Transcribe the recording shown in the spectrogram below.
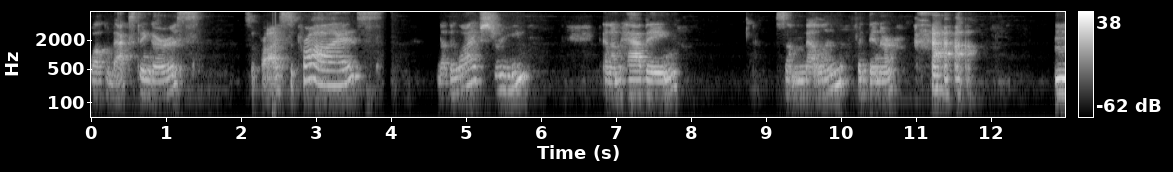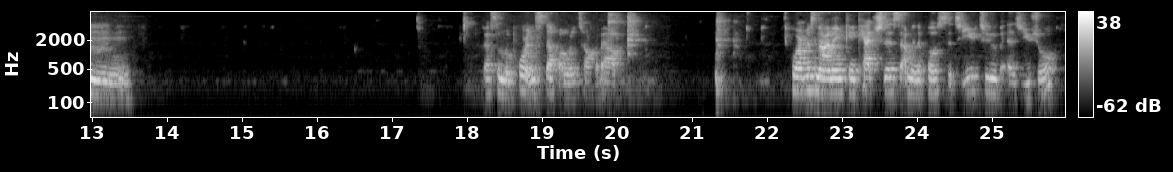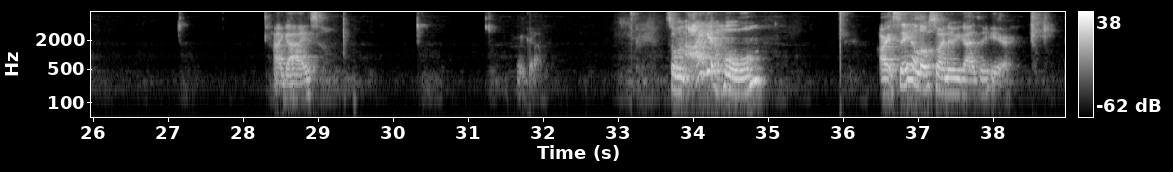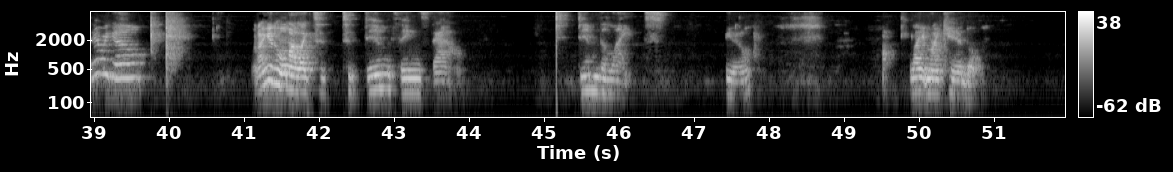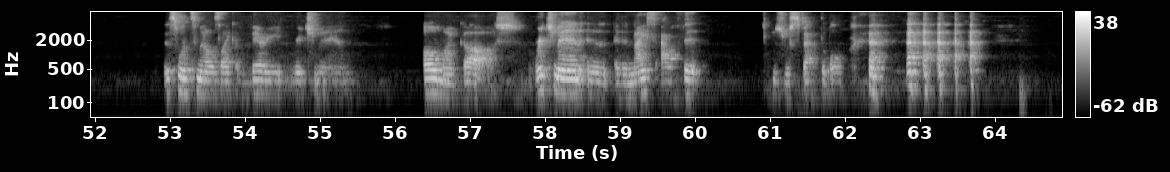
Welcome back, Stingers. Surprise, surprise. Another live stream. And I'm having some melon for dinner. Mmm. That's some important stuff I want to talk about. Whoever's not in can catch this. I'm going to post it to YouTube as usual. Hi, guys. We go. So when I get home, all right, say hello so I know you guys are here. There we go. When I get home, I like to, to dim things down, dim the lights, you know, light my candle. This one smells like a very rich man. Oh my gosh. Rich man in a, in a nice outfit who's respectable.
